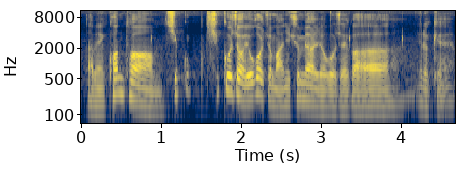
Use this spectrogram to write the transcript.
그다음에 퀀텀 19 19죠. 이걸 좀 많이 주매하려고 제가 이렇게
